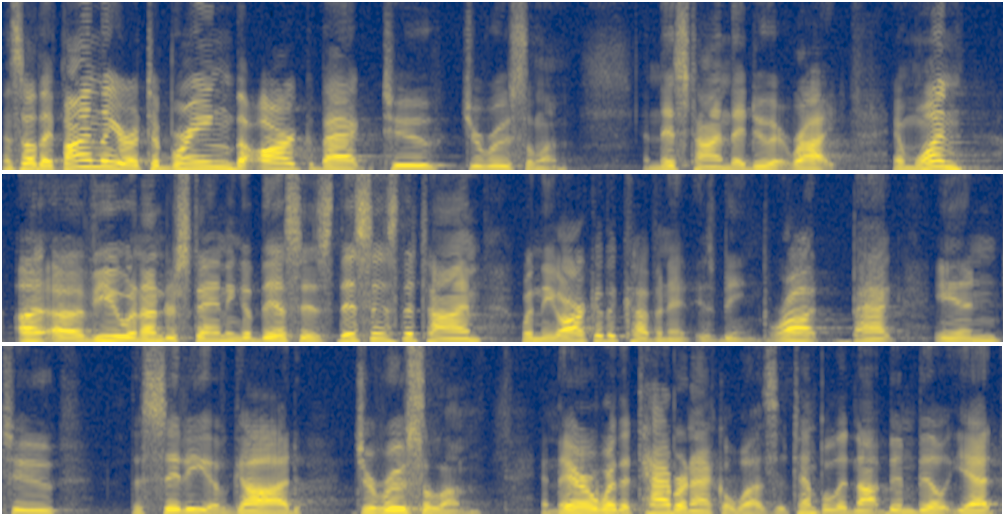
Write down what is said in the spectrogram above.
And so they finally are to bring the ark back to Jerusalem. And this time they do it right. And one uh, uh, view and understanding of this is this is the time when the Ark of the Covenant is being brought back into the city of God, Jerusalem. And there where the tabernacle was, the temple had not been built yet,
